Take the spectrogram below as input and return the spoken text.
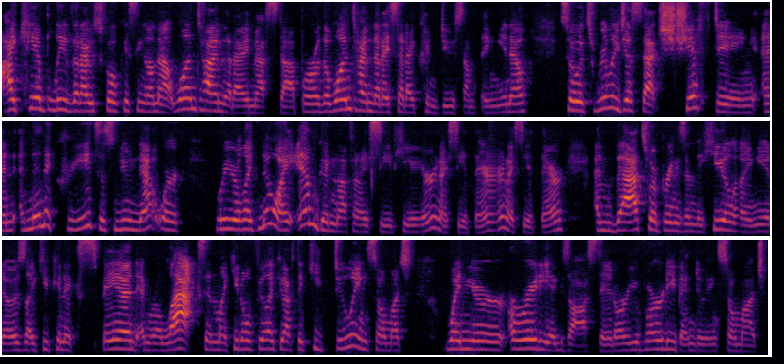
I can't believe that I was focusing on that one time that I messed up or the one time that I said I couldn't do something, you know? So it's really just that shifting and and then it creates this new network where you're like, no, I am good enough. And I see it here and I see it there and I see it there. And that's what brings in the healing, you know, is like you can expand and relax and like you don't feel like you have to keep doing so much when you're already exhausted or you've already been doing so much.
